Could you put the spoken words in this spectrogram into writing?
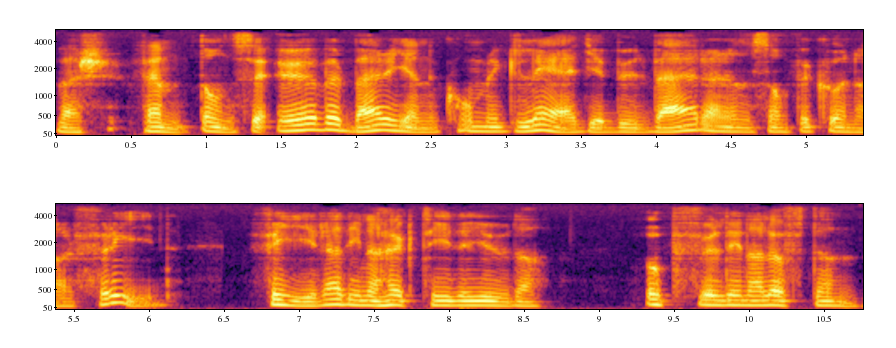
Vers 15. Se över bergen kommer glädjebudbäraren som förkunnar frid. Fira dina högtider, Juda. Uppfyll dina löften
